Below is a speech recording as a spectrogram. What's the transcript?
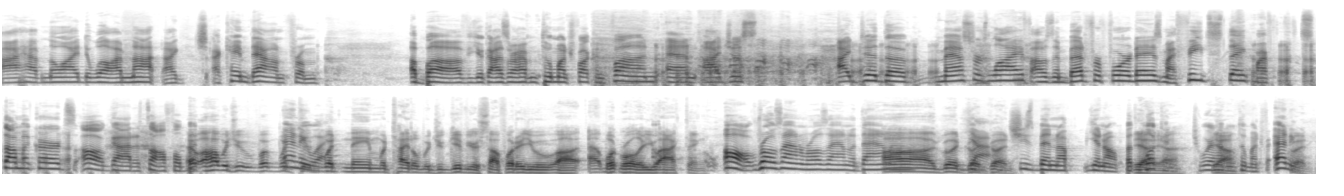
I have no idea. Well, I'm not. I I came down from above. You guys are having too much fucking fun, and I just I did the master's life. I was in bed for four days. My feet stink. My stomach hurts. Oh God, it's awful. But How would you? What, what, Anyway. what name? What title would you give yourself? What are you? Uh, what role are you acting? oh, Rosanna, Rosanna, Dana. Ah, good, good, yeah, good. She's been up, you know, but Yeah, looking. yeah, We're yeah. having too much. fun. Anyway. Good.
